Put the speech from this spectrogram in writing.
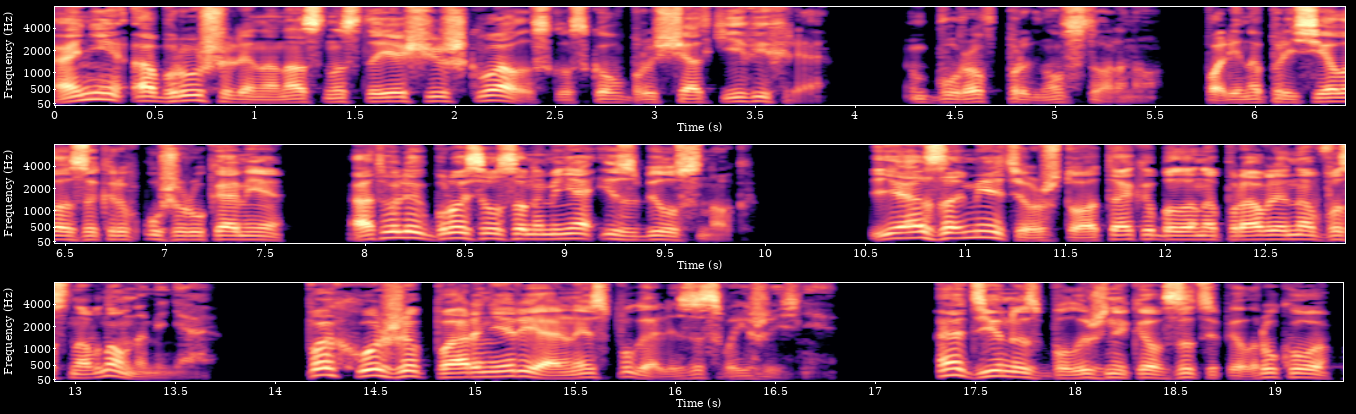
Они обрушили на нас настоящий шквал из кусков брусчатки и вихря. Буров прыгнул в сторону. Полина присела, закрыв уши руками, а Толик бросился на меня и сбил с ног. Я заметил, что атака была направлена в основном на меня. Похоже, парни реально испугались за свои жизни. Один из булыжников зацепил руку,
